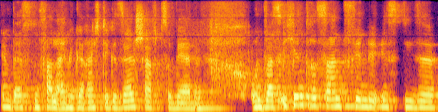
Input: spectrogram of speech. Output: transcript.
im besten Fall eine gerechte Gesellschaft zu werden. Und was ich interessant finde, ist diese,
